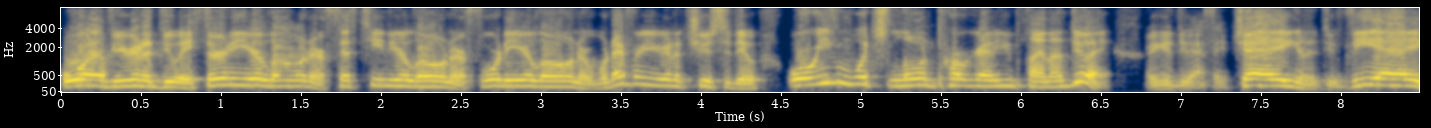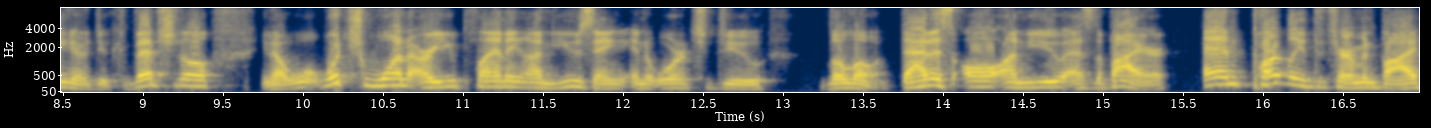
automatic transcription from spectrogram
or if you're going to do a 30 year loan or 15 year loan or 40 year loan or whatever you're going to choose to do, or even which loan program you plan on doing. Are you going to do FHA? You're going to do VA? You're going to do conventional? You know, which one are you planning on using in order to do the loan? That is all on you as the buyer and partly determined by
